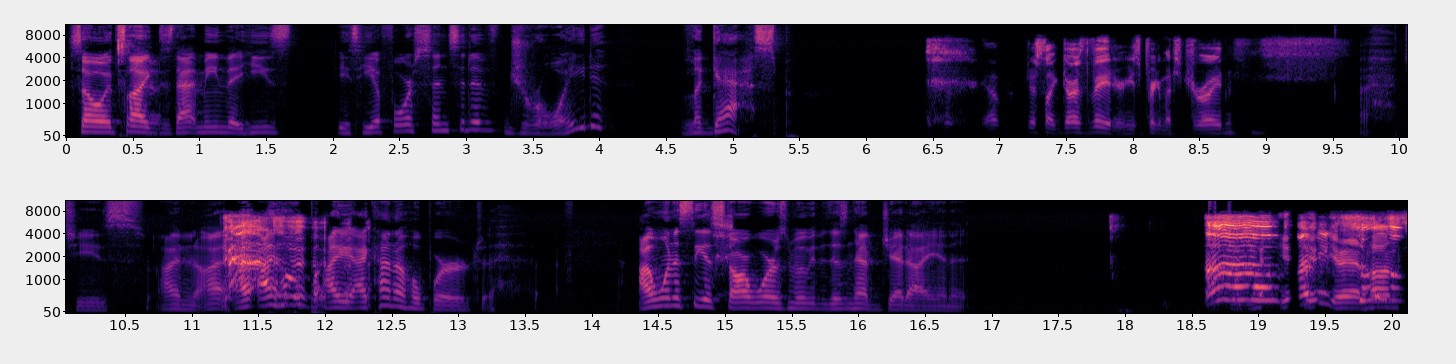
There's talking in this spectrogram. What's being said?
So it's like, Yeah. does that mean that he's, is he a force sensitive droid? Legasp. Yep, just like Darth Vader, he's pretty much droid. Jeez, I don't know. I, I, I hope, I, I kind of hope we're. I want to see a Star Wars movie that doesn't have Jedi in it. Um, You- I mean, you had Solo, Han is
